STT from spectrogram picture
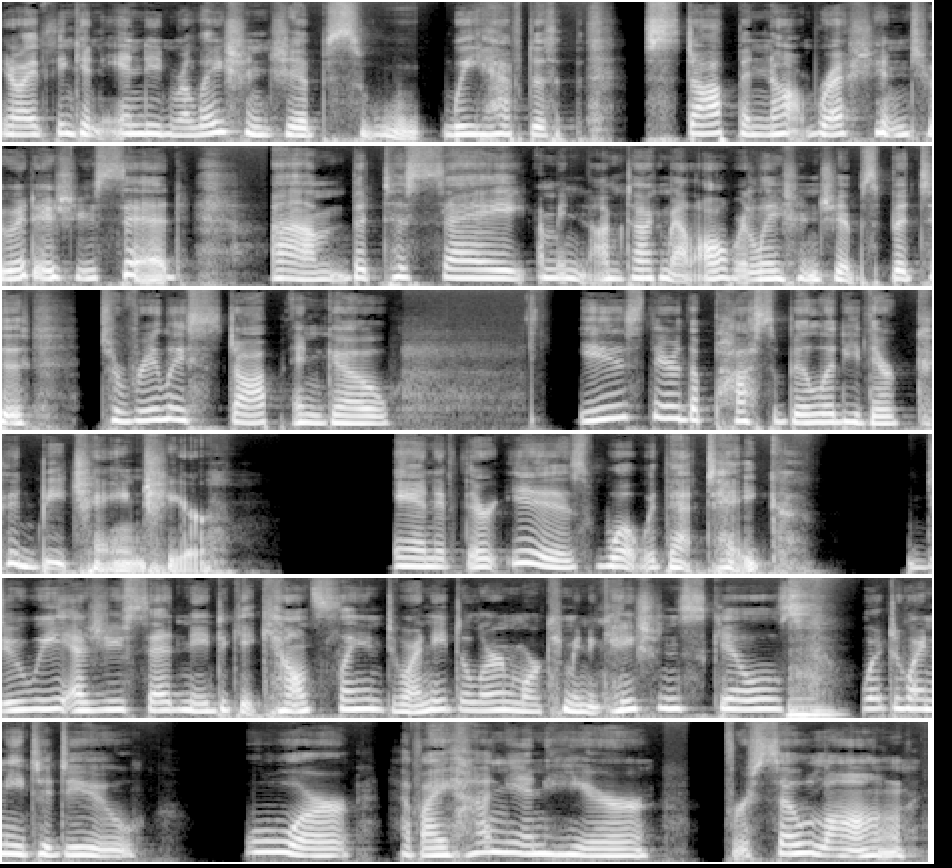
You know, I think in ending relationships, we have to stop and not rush into it, as you said, um, but to say, I mean, I'm talking about all relationships, but to to really stop and go, is there the possibility there could be change here? And if there is, what would that take? Do we, as you said, need to get counseling? Do I need to learn more communication skills? What do I need to do? Or have I hung in here for so long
